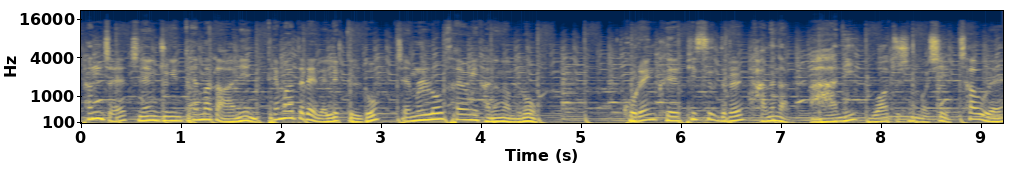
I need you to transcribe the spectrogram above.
현재 진행 중인 테마가 아닌 테마들의 렐릭들도 제물로 사용이 가능하므로 고랭크의 피스들을 가능한 많이 모아두신 것이 차후에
